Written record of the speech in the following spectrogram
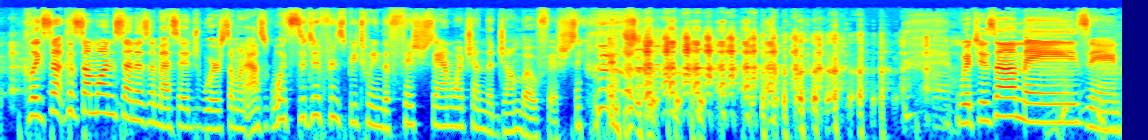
like, because someone sent us a message where someone asked, "What's the difference between the fish sandwich and the jumbo fish sandwich?" Which is amazing.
